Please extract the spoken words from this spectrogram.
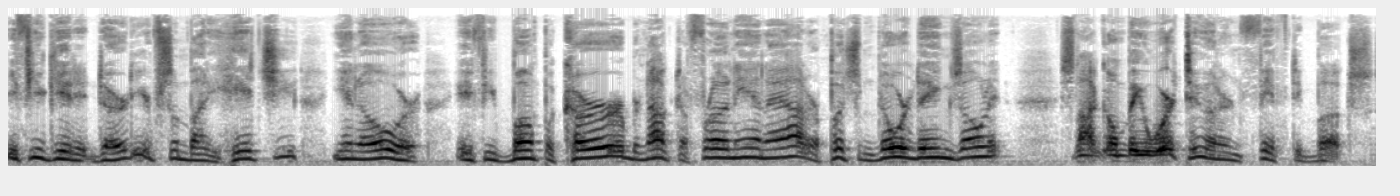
if you get it dirty, or if somebody hits you, you know, or if you bump a curb or knock the front end out or put some door dings on it, it's not going to be worth two hundred and fifty bucks.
